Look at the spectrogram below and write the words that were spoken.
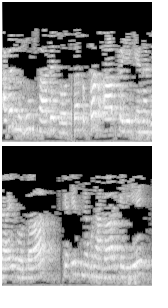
اگر لزوم ثابت ہوتا تو تب آپ کا یہ کہنا جائز ہوتا کہ اس میں گناہ گار کے لیے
